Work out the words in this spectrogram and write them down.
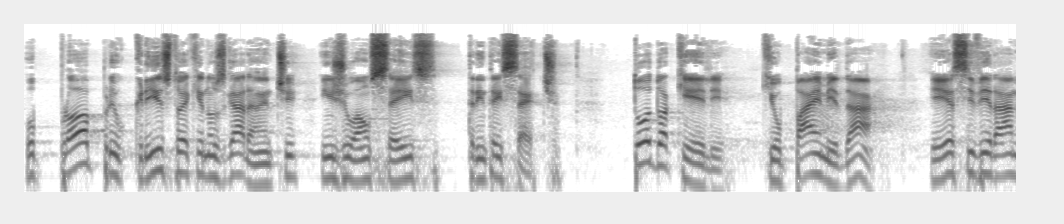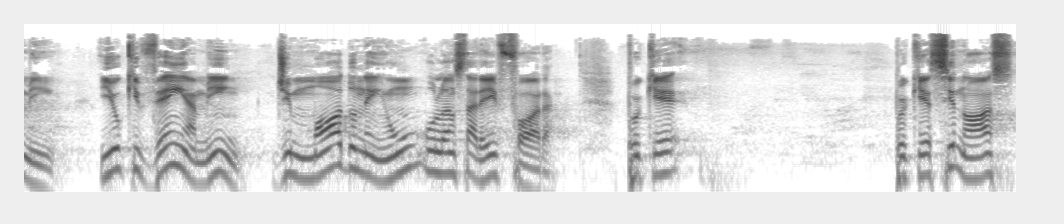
O próprio Cristo é que nos garante em João 6:37. Todo aquele que o Pai me dá, esse virá a mim, e o que vem a mim, de modo nenhum o lançarei fora. Porque porque se nós,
